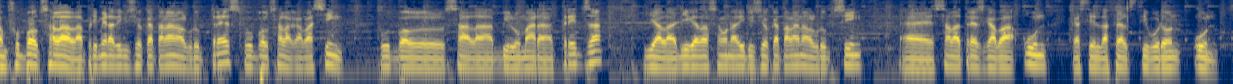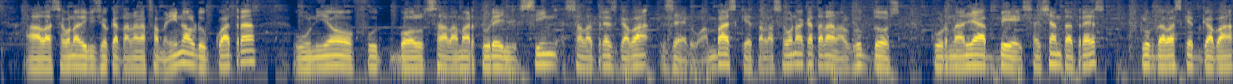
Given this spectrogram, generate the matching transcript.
En futbol sala, la primera divisió catalana, el grup 3, futbol sala Gavà 5, futbol sala Vilomara 13 i a la Lliga de segona divisió catalana, el grup 5, eh, sala 3 Gavà 1, Castelldefels Tiburon 1. A la segona divisió catalana femenina, el grup 4, Unió Futbol Sala Martorell 5, Sala 3 Gavà 0. En bàsquet, a la segona catalana, el grup 2, Cornellà B 63, Club de Bàsquet Gavà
